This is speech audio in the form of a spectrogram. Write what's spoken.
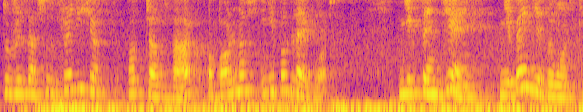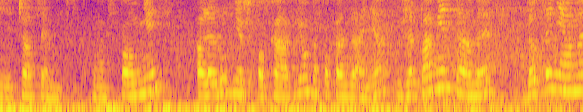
którzy zasłużyli się podczas walk o wolność i niepodległość. Niech ten dzień nie będzie wyłącznie czasem ws- wspomnień, ale również okazją do pokazania, że pamiętamy, doceniamy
